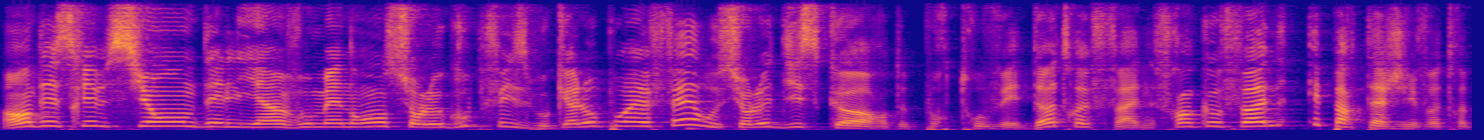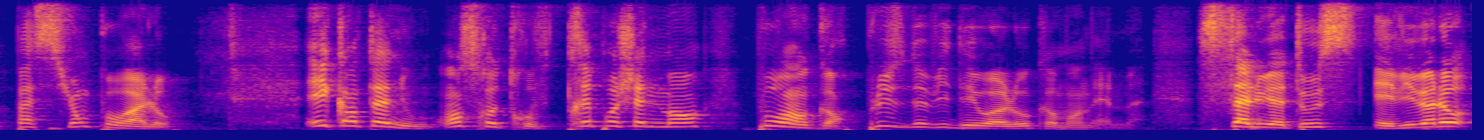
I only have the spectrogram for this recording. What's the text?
En description, des liens vous mèneront sur le groupe Facebook Halo.fr ou sur le Discord pour trouver d'autres fans francophones et partager votre passion pour Halo. Et quant à nous, on se retrouve très prochainement pour encore plus de vidéos Halo comme on aime. Salut à tous et vive Halo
